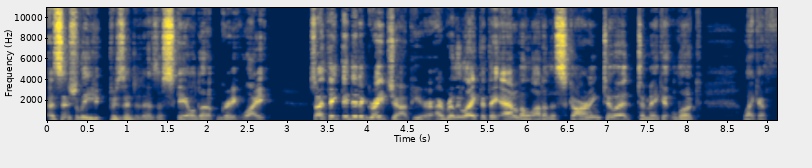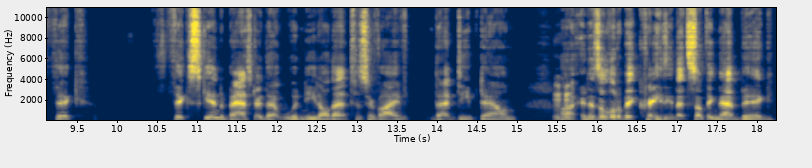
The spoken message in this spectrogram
essentially presented as a scaled up great white. So I think they did a great job here. I really like that they added a lot of the scarring to it to make it look like a thick, thick skinned bastard that would need all that to survive that deep down. Mhm. Uh, it is a little bit crazy that something that big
